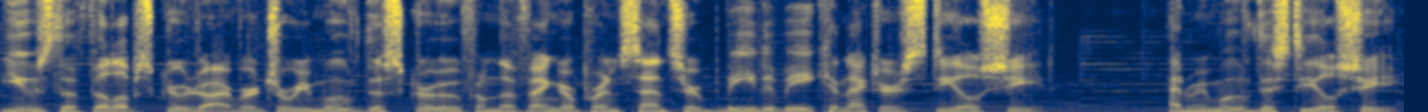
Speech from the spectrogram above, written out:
Use the Phillips screwdriver to remove the screw from the fingerprint sensor B2B connector steel sheet and remove the steel sheet.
